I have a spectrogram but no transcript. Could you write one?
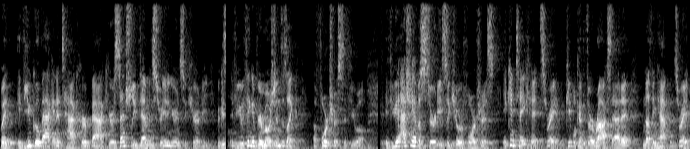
But if you go back and attack her back, you're essentially demonstrating your insecurity. Because if you think of your emotions as like a fortress, if you will, if you actually have a sturdy, secure fortress, it can take hits, right? People can throw rocks at it, nothing happens, right?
